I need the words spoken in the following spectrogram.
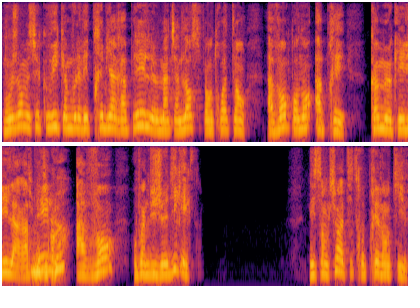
bonjour Monsieur Couvi. Comme vous l'avez très bien rappelé, le maintien de l'ordre se fait en trois temps avant, pendant, après. Comme Clélie l'a rappelé, avant, au point de vue juridique, extrêmement des sanctions à titre préventif.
